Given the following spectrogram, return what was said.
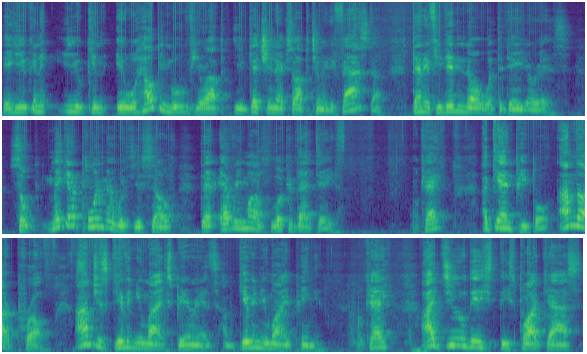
You can you can it will help you move your up you get your next opportunity faster than if you didn't know what the data is. So make an appointment with yourself that every month look at that data. Okay? Again, people, I'm not a pro. I'm just giving you my experience. I'm giving you my opinion. Okay? I do these these podcasts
